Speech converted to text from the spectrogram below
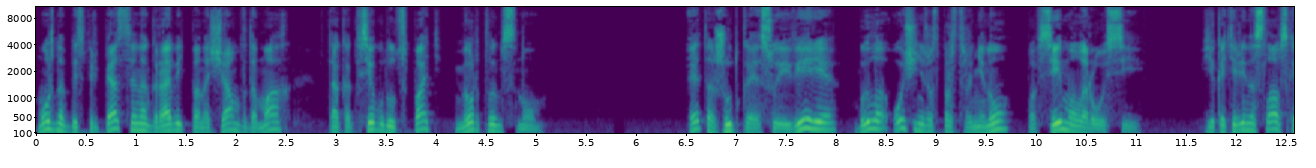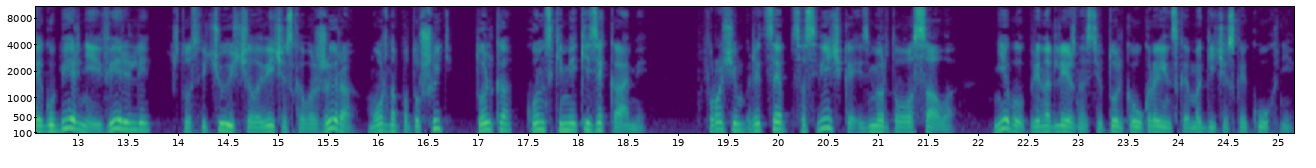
можно беспрепятственно грабить по ночам в домах, так как все будут спать мертвым сном. Это жуткое суеверие было очень распространено по всей Малороссии. Екатеринославской губернии верили, что свечу из человеческого жира можно потушить только конскими кизяками. Впрочем, рецепт со свечкой из мертвого сала не был принадлежностью только украинской магической кухни.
